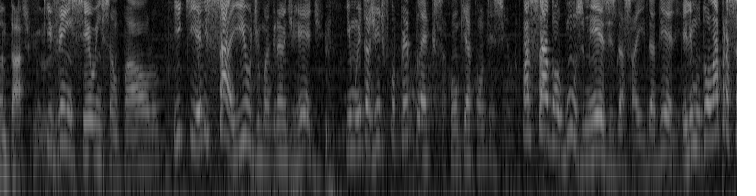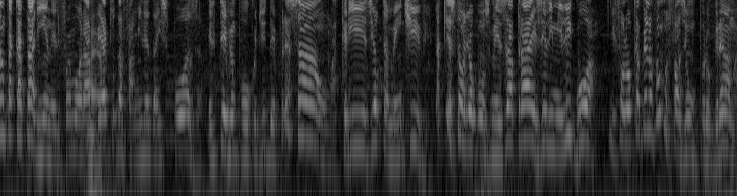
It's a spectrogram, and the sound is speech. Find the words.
Fantástico. Que venceu em São Paulo e que ele saiu de uma grande rede e muita gente ficou perplexa com o que aconteceu. Passado alguns meses da saída dele, ele mudou lá para Santa Catarina, ele foi morar é. perto da família da esposa. Ele teve um pouco de depressão, uma crise, eu também tive. A questão de alguns meses atrás, ele me ligou e falou: "Cabelo, vamos fazer um programa?"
